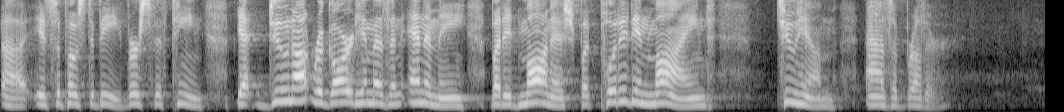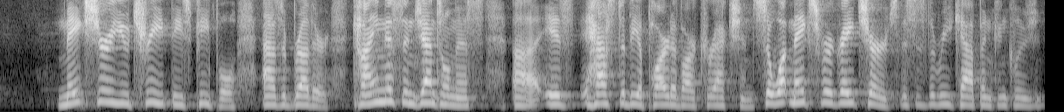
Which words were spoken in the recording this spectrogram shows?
uh, is supposed to be. Verse 15, yet do not regard him as an enemy, but admonish, but put it in mind to him as a brother. Make sure you treat these people as a brother. Kindness and gentleness uh, is, has to be a part of our correction. So, what makes for a great church? This is the recap and conclusion.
